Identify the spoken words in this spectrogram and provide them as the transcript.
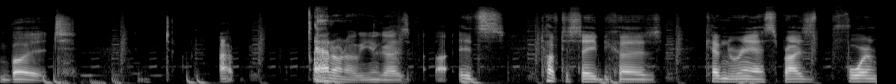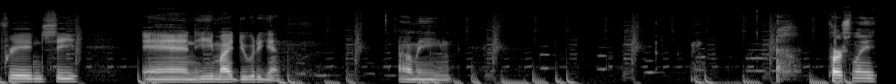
But I don't know, you guys. Uh, it's tough to say because Kevin Durant has surprised four in free agency, and he might do it again. I mean, personally,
